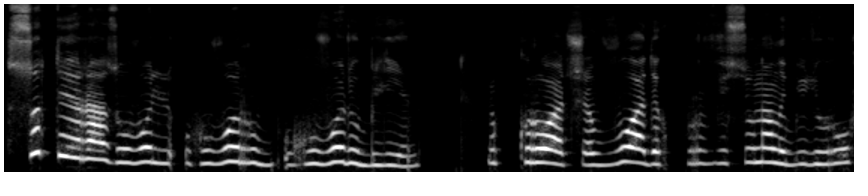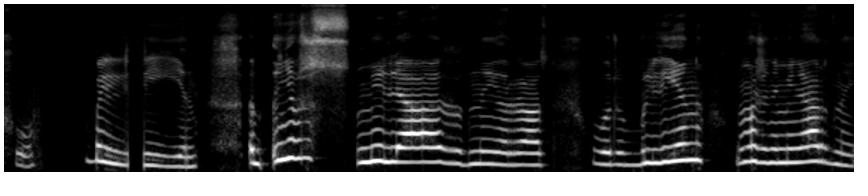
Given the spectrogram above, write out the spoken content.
сотий раз говорю, говорю, говорю блін. Коротше, вот як професіонали б'ють грушу. Блін. Е, Я вже мільярдний раз говорю, блін, ну може не мільярдний,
